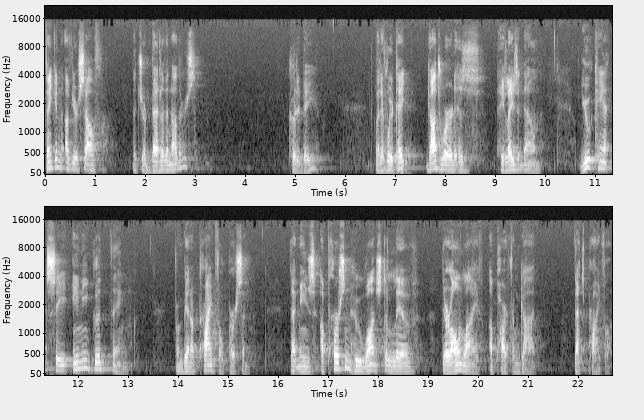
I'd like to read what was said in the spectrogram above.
Thinking of yourself that you're better than others could it be? But if we take God's word as He lays it down, you can't see any good thing from being a prideful person. That means a person who wants to live their own life apart from God. That's prideful.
